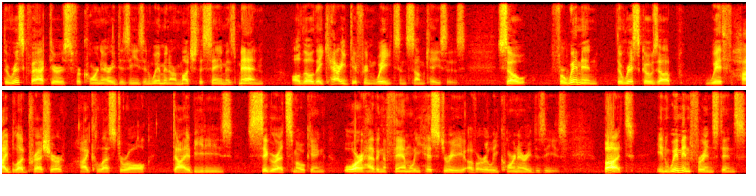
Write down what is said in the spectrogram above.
The risk factors for coronary disease in women are much the same as men, although they carry different weights in some cases. So for women, the risk goes up with high blood pressure, high cholesterol, diabetes, cigarette smoking, or having a family history of early coronary disease. But in women, for instance,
